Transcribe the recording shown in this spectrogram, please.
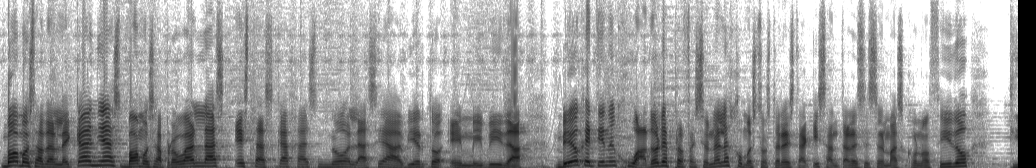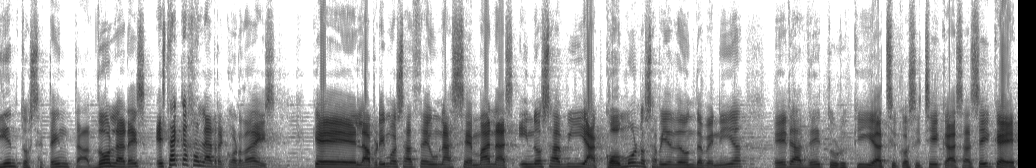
vamos a darle cañas, vamos a probarlas. Estas cajas no las he abierto en mi vida. Veo que tienen jugadores profesionales como estos tres de aquí. Santares es el más conocido. 170 dólares. Esta caja la recordáis que la abrimos hace unas semanas y no sabía cómo, no sabía de dónde venía, era de Turquía, chicos y chicas. Así que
